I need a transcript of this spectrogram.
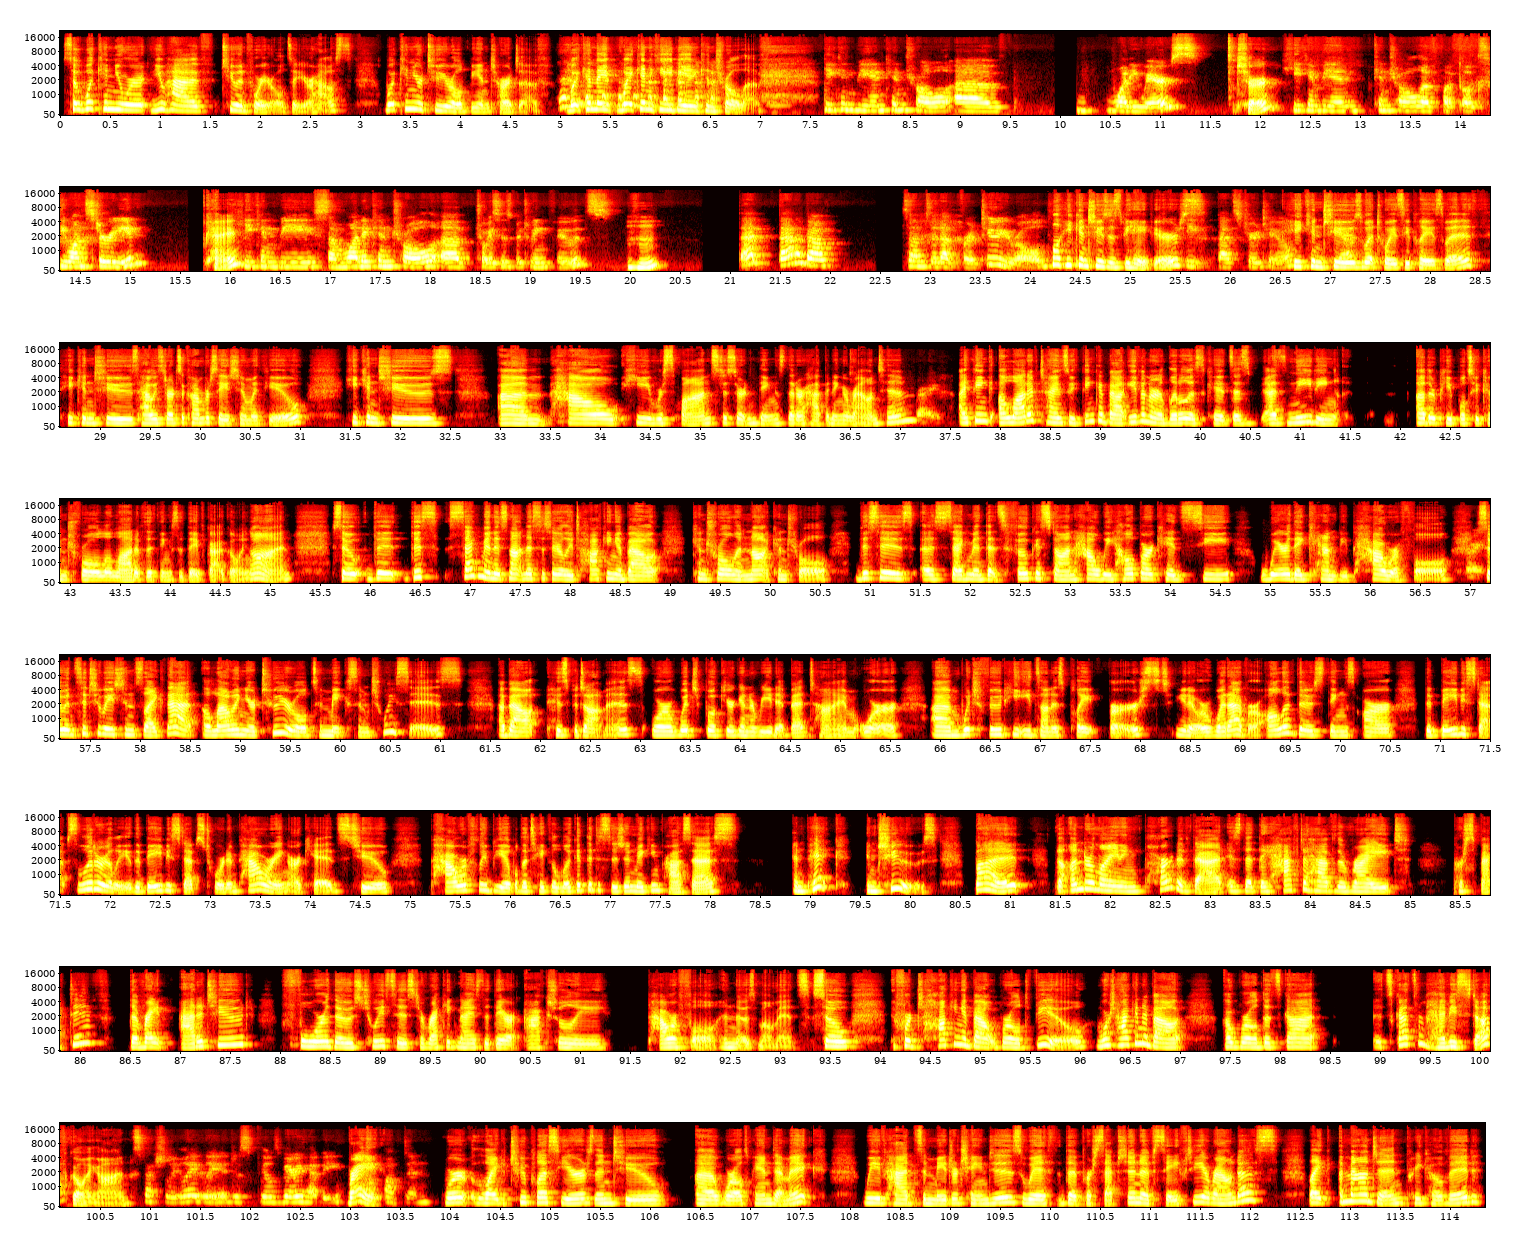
So, what can your you have two and four year olds at your house? What can your two year old be in charge of? What can they? what can he be in control of? He can be in control of what he wears Sure. He can be in control of what books he wants to read. Okay. He can be somewhat in control of choices between foods. Mm-hmm. That that about sums it up for a two-year-old. Well, he can choose his behaviors. He, that's true too. He can choose yeah. what toys he plays with. He can choose how he starts a conversation with you. He can choose um, how he responds to certain things that are happening around him. Right. I think a lot of times we think about even our littlest kids as as needing other people to control a lot of the things that they've got going on. So the this segment is not necessarily talking about control and not control. This is a segment that's focused on how we help our kids see where they can be powerful. Right. So, in situations like that, allowing your two year old to make some choices about his pajamas or which book you're going to read at bedtime or um, which food he eats on his plate first, you know, or whatever. All of those things are the baby steps, literally, the baby steps toward empowering our kids to powerfully be able to take a look at the decision making process and pick and choose. But the underlining part of that is that they have to have the right perspective, the right attitude for those choices to recognize that they are actually powerful in those moments. So, if we're talking about worldview, we're talking about a world that's got it's got some heavy stuff going on. Especially lately, it just feels very heavy. Right. Often. We're like two plus years into a world pandemic. We've had some major changes with the perception of safety around us. Like imagine pre-COVID,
